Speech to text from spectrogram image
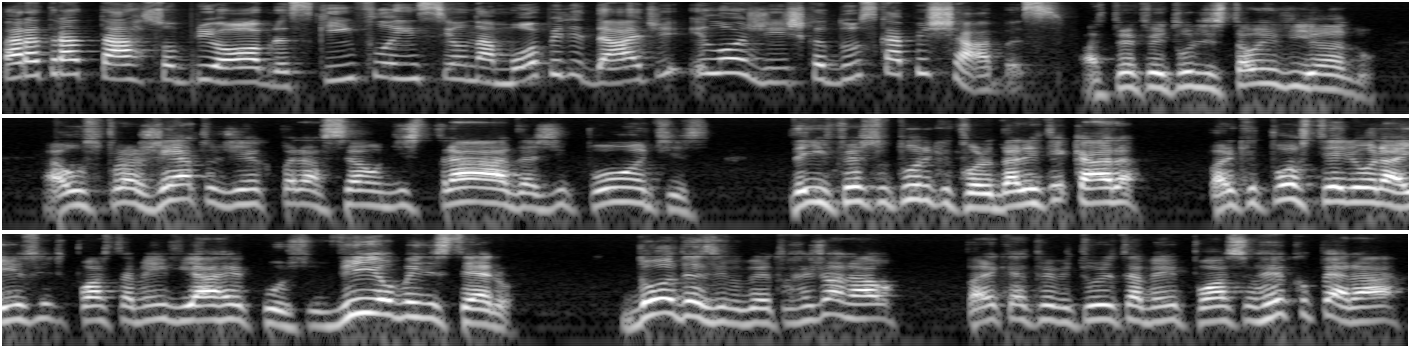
para tratar sobre obras que influenciam na mobilidade e logística dos capixabas. As prefeituras estão enviando uh, os projetos de recuperação de estradas, de pontes, de infraestrutura que foram danificadas, para que, posterior a isso, a gente possa também enviar recursos via o Ministério do Desenvolvimento Regional, para que as prefeituras também possam recuperar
